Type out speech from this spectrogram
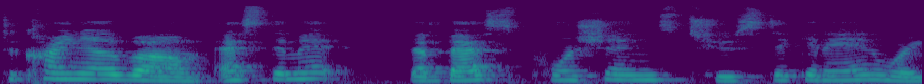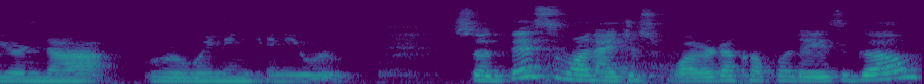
to kind of um, estimate the best portions to stick it in where you're not ruining any root. So this one I just watered a couple days ago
